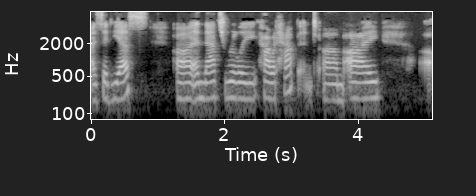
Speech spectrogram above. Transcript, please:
I said yes, uh, and that's really how it happened. Um, I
